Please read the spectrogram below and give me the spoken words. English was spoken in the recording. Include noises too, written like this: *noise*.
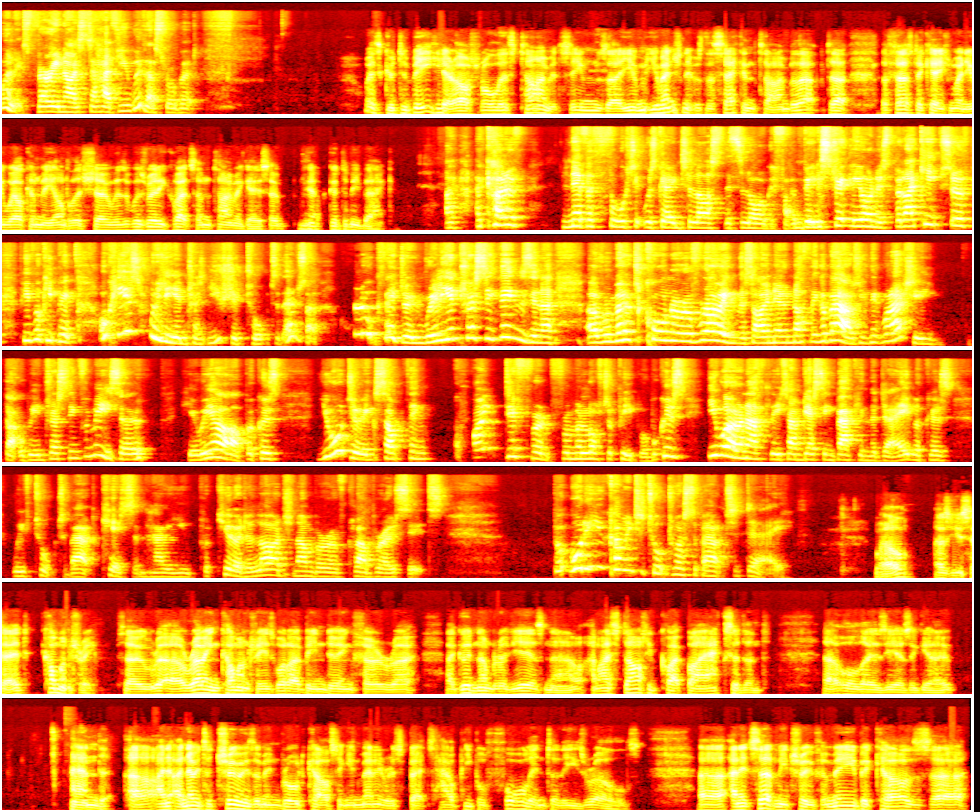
Well, it's very nice to have you with us, Robert. Well, it's good to be here after all this time. It seems uh, you you mentioned it was the second time, but that uh, the first occasion when you welcomed me onto the show was was really quite some time ago. So yeah, good to be back. I, I kind of never thought it was going to last this long, if I'm being strictly honest. But I keep sort of people keep going, oh, here's really interesting. You should talk to them. So look, they're doing really interesting things in a, a remote corner of rowing that I know nothing about. You think, well, actually, that will be interesting for me. So here we are, because you're doing something quite different from a lot of people because you were an athlete, I'm guessing, back in the day, because we've talked about kit and how you procured a large number of club row suits. But what are you coming to talk to us about today? Well, as you said, commentary. So, uh, rowing commentary is what I've been doing for uh, a good number of years now. And I started quite by accident uh, all those years ago. And uh, I, I, know it's a truism in broadcasting in many respects how people fall into these roles. Uh, and it's certainly true for me because uh,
